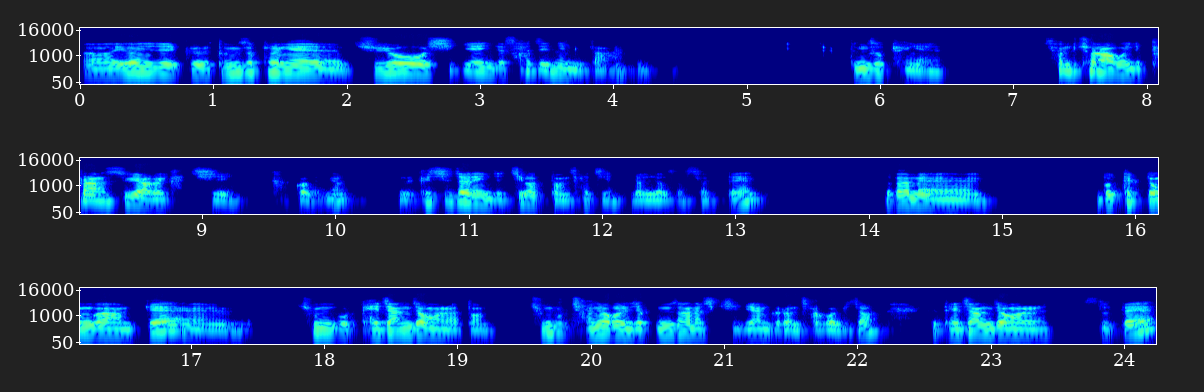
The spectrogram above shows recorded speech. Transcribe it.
어, 이건 이제 그 등소평의 주요 시기의 이제 사진입니다. 등소평에 삼촌하고 이제 프랑스 유학을 같이 갔거든요. 그 시절에 이제 찍었던 사진, 16살 때. 그 다음에 노택동과 함께 중국 대장정을 하던 중국 전역을 이제 공산화시키기 위한 그런 작업이죠. 그 대장정을 했을 때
